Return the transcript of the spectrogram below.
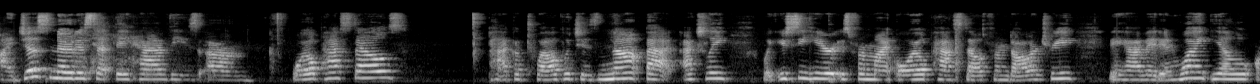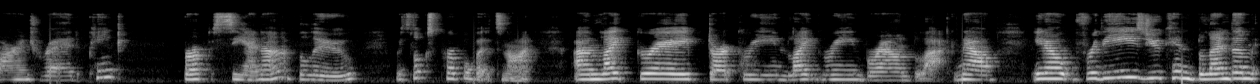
I just noticed that they have these um, oil pastels pack of 12, which is not bad. Actually, what you see here is from my oil pastels from Dollar Tree. They have it in white, yellow, orange, red, pink, burnt sienna, blue, which looks purple, but it's not. Um, light gray, dark green, light green, brown, black. Now, you know, for these, you can blend them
